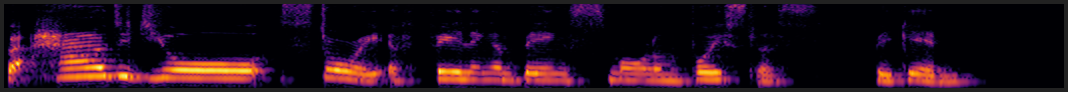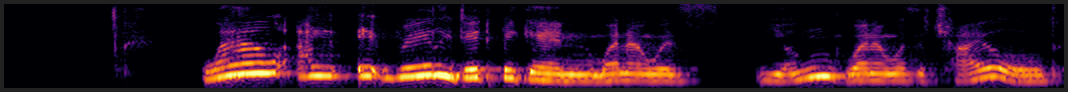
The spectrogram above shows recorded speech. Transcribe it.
But how did your story of feeling and being small and voiceless begin? Well, I it really did begin when I was young, when I was a child.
